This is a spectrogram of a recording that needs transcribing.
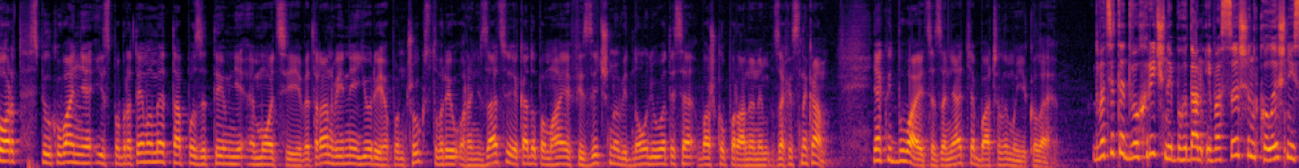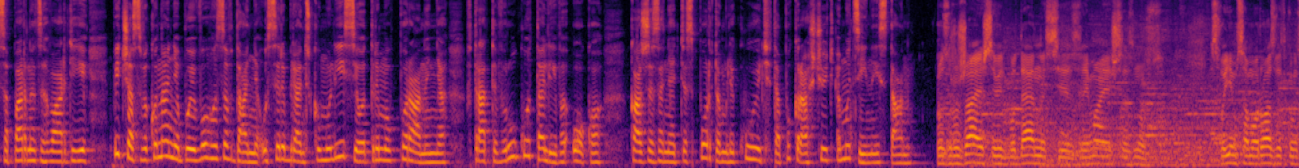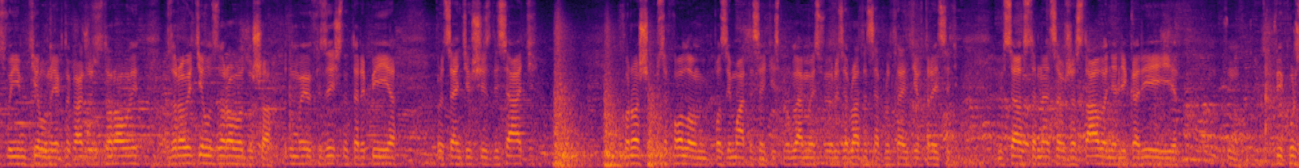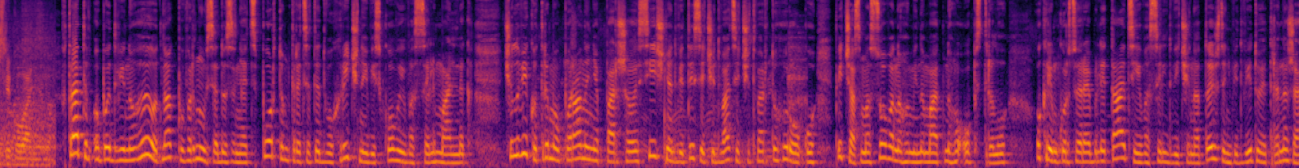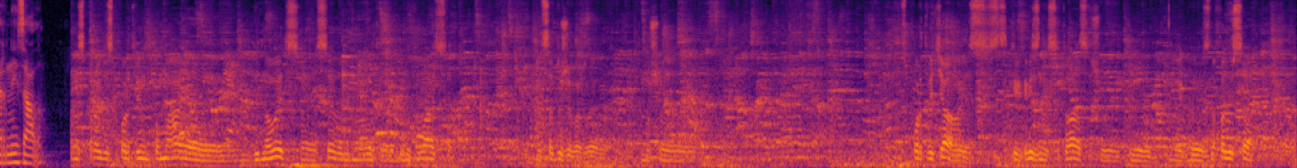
Спорт, спілкування із побратимами та позитивні емоції. Ветеран війни Юрій Гапончук створив організацію, яка допомагає фізично відновлюватися важкопораненим захисникам. Як відбуваються заняття, бачили мої колеги. 22-річний Богдан Івасишин – колишній сапер Нацгвардії. Під час виконання бойового завдання у Серебрянському лісі отримав поранення, втратив руку та ліве око. Каже, заняття спортом лікують та покращують емоційний стан. Розгружаєшся від буденності, займаєшся ну, своїм саморозвитком, своїм тілом, як то кажуть, здоровий, здорове тіло, здорова душа. Думаю, фізична терапія процентів 60. Хорошим психологом позайматися якісь проблеми розібратися процентів 30. І все остальне це вже ставлення, лікарі і ну, твій курс лікування. Втратив обидві ноги, однак повернувся до занять спортом 32-річний військовий Василь Мальник. Чоловік отримав поранення 1 січня 2024 року під час масованого мінометного обстрілу. Окрім курсу реабілітації, Василь двічі на тиждень відвідує тренажерний зал. Насправді спорт він допомагає відновитися, сили відновити, реабілітуватися. Це дуже важливо, тому що спорт витягує з таких різних ситуацій, що ти якби, знаходишся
